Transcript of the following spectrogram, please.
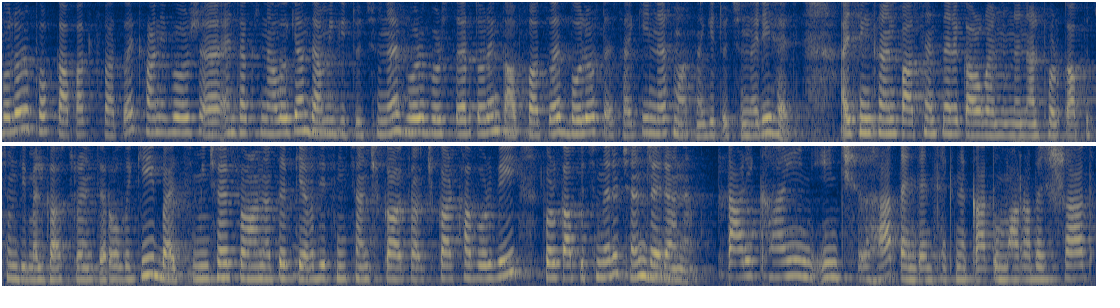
բոլորը փոխկապակցված է, քանի որ էնդոկրինոլոգիան դա մի գիտություն է, որը որ սերտորեն կապված է բոլոր տեսակի նեղ մասնագիտությունների հետ։ Այսինքն պացիենտները կարող են ունենալ փորկապություն դիմել գաստրոենտերոլոգի, բայց մինչև հանածև գեղձի ֆունկցիան չկարգավորվի, փորկապությունները չեն վերանա տարիքային ինչ հա տենդենց եք նկատում առավել շատ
